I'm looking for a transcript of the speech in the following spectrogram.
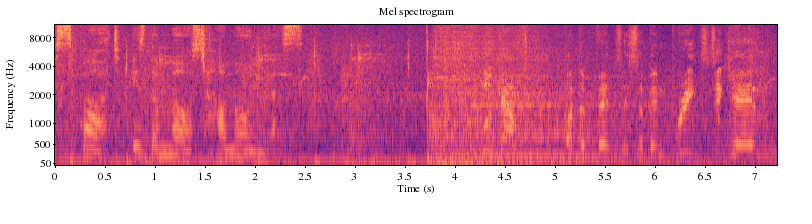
This spot is the most harmonious. Look out! Our defenses have been breached again!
